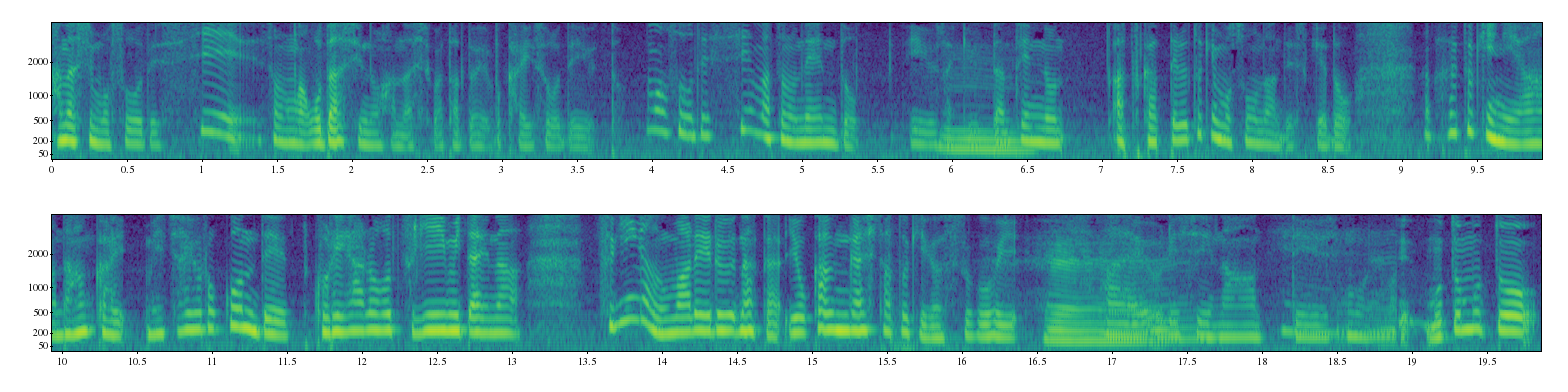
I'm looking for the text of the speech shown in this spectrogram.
話もそうですしそのまあお出汁の話とか例えば海藻でいうと。もそうですし、まあ、その粘土っていうさっき言ったうん。天の扱ってる時もそうなんですけどなんかそういう時にあーなんかめちゃ喜んでこれやろう次みたいな次が生まれるなんか予感がした時がすごい、はい、嬉しいなって思います。えもともと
